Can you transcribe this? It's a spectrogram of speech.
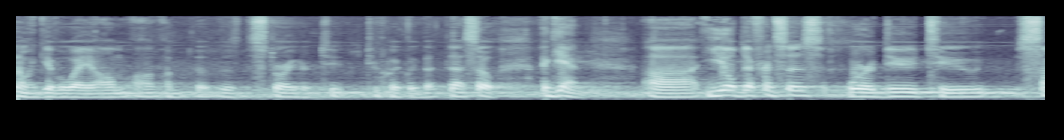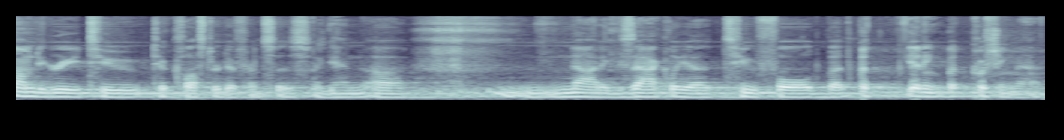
don't want to give away all, all the story here too, too quickly, but uh, so again, uh, yield differences were due to some degree to, to cluster differences. Again, uh, not exactly a twofold, but but getting but pushing that.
